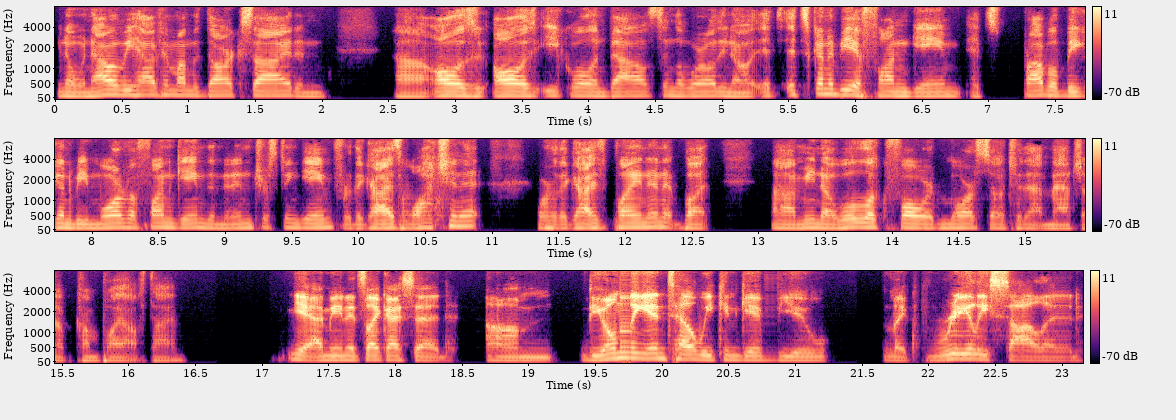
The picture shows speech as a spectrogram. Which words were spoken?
you know, now we have him on the dark side and uh, all is all is equal and balanced in the world. You know, it's it's going to be a fun game. It's probably going to be more of a fun game than an interesting game for the guys watching it or the guys playing in it. But um, you know, we'll look forward more so to that matchup come playoff time. yeah, I mean, it's like I said, um, the only intel we can give you, like really solid,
